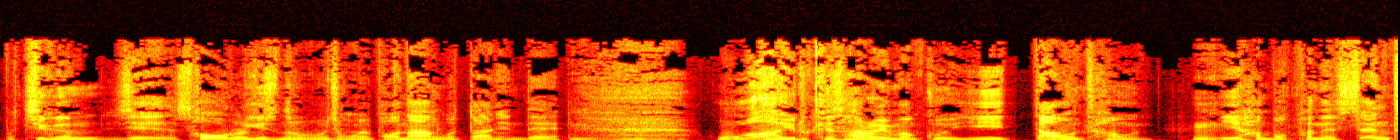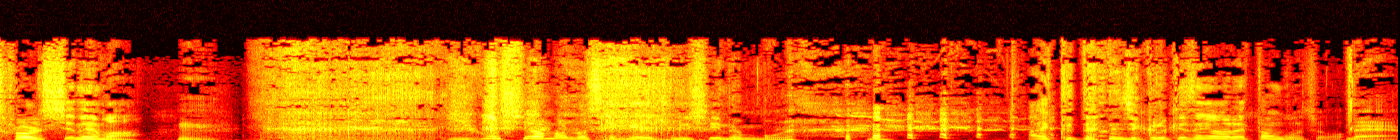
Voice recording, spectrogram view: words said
뭐 지금 이제 서울을 기준으로 보면 정말 번화한 것도 아닌데 우와 이렇게 사람이 많고 이 다운타운 음. 이 한복판에 센트럴 시네마 음. 이것이야말로 세계의 중심. 이는 뭐야? 아니 그때는 이제 그렇게 생각을 했던 거죠. 네.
